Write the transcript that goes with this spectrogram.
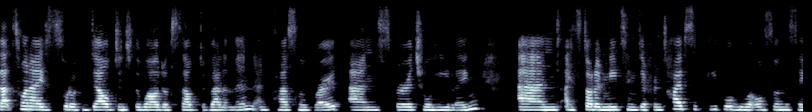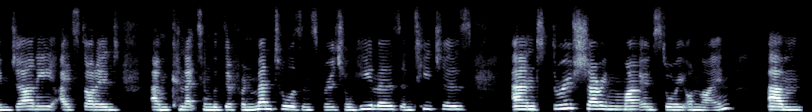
that's when I sort of delved into the world of self development and personal growth and spiritual healing. And I started meeting different types of people who were also on the same journey. I started um, connecting with different mentors and spiritual healers and teachers. And through sharing my own story online, um,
